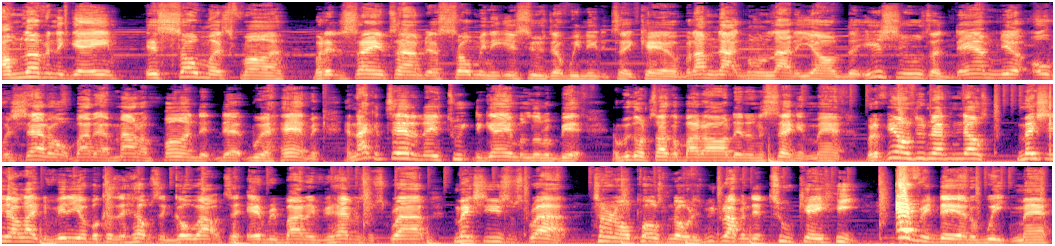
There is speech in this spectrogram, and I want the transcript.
I'm loving the game. It's so much fun, but at the same time, there's so many issues that we need to take care of. But I'm not gonna lie to y'all, the issues are damn near overshadowed by the amount of fun that, that we're having. And I can tell that they tweaked the game a little bit, and we're gonna talk about all that in a second, man. But if you don't do nothing else, make sure y'all like the video because it helps it go out to everybody. If you haven't subscribed, make sure you subscribe. Turn on post notice. We dropping that 2K heat every day of the week, man.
